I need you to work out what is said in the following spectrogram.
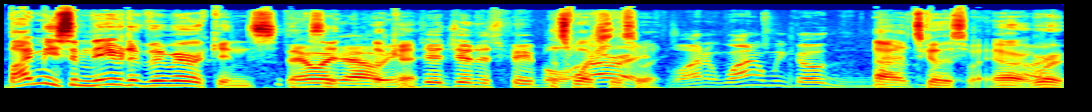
buy me some Native Americans. There we go. Okay. Indigenous people. Let's watch All this right, way. Why don't, why don't we go? All right, let's go this way. All right, All we're,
